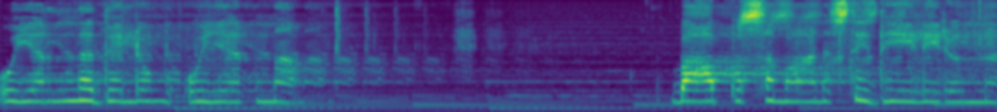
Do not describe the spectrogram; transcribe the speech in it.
ഉയർന്നതിലും ഉയർന്ന ബാപ്പു സമാന സ്ഥിതിയിലിരുന്ന്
